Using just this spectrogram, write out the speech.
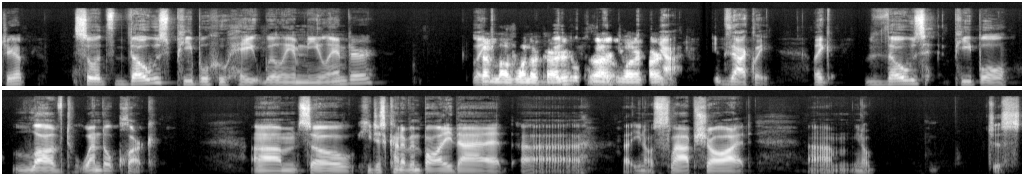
Jacob. So it's those people who hate William Nylander, like that love Wendell Carter. Wendell Carter. Uh, Wendell Yeah, exactly. Like those people loved Wendell Clark. Um, so he just kind of embodied that, uh, that you know, slap shot, um, you know, just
